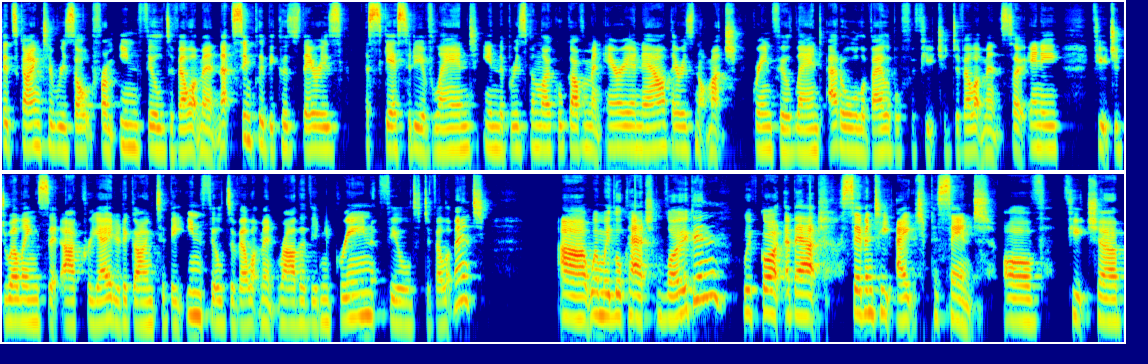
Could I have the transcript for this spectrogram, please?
that's going to result from infill development. That's simply because there is a scarcity of land in the Brisbane local government area now. There is not much greenfield land at all available for future development. So, any future dwellings that are created are going to be infill development rather than greenfield development. Uh, when we look at Logan, we've got about 78% of future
